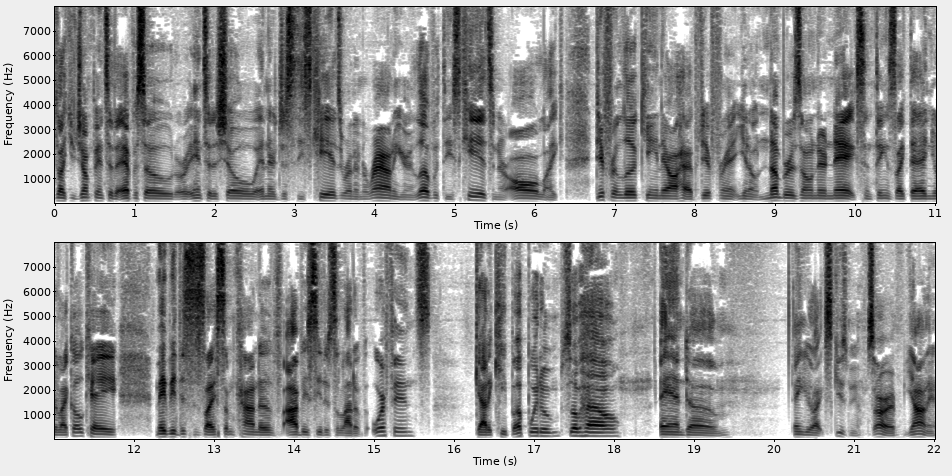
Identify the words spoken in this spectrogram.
like you jump into the episode or into the show and they're just these kids running around and you're in love with these kids and they're all like different looking. They all have different you know numbers on their necks and things like that. And you're like, okay, maybe this is like some kind of obviously there's a lot of orphans. Got to keep up with them somehow, and um, and you're like, excuse me, I'm sorry, I'm yawning.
